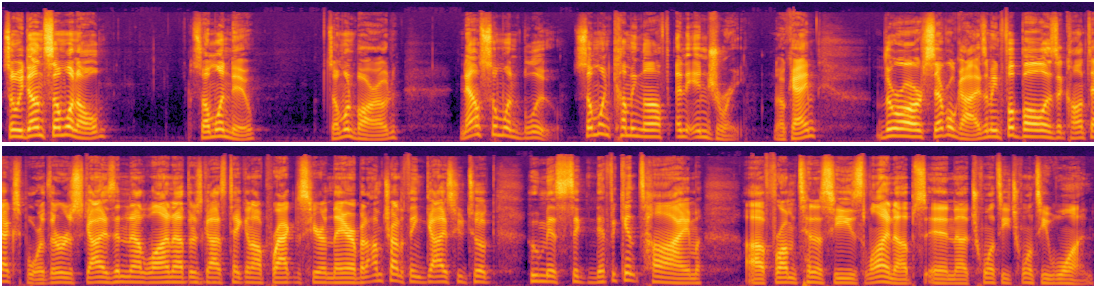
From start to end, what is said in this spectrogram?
So we've done someone old, someone new, someone borrowed, now someone blue, someone coming off an injury. Okay there are several guys. I mean, football is a contact sport. There's guys in and out of lineup. There's guys taking off practice here and there. But I'm trying to think guys who took who missed significant time uh, from Tennessee's lineups in uh, 2021.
